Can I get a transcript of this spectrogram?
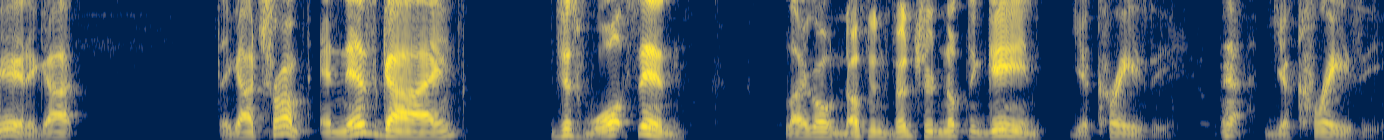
Yeah, they got they got trumped. And this guy just waltz in. Like, oh, nothing ventured, nothing gained. You're crazy. You're crazy.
